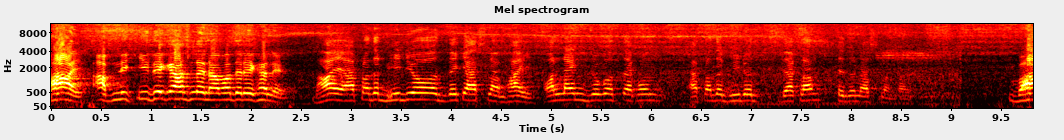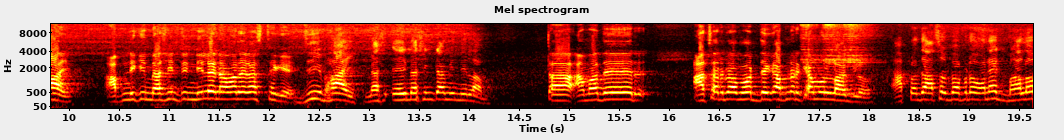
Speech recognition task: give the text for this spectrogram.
ভাই আপনি কি দেখে আসলেন আমাদের এখানে? ভাই আপনাদের ভিডিও দেখে আসলাম ভাই। অনলাইন জগৎ এখন আপনাদের ভিডিও দেখলাম সেজন্য আসলাম ভাই। ভাই আপনি কি মেশিনটি নিলেন আমাদের কাছ থেকে? জি ভাই এই মেশিনটা আমি নিলাম। তা আমাদের আচার ব্যবহার দেখে আপনার কেমন লাগল? আপনাদের আচার ব্যবহার অনেক ভালো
